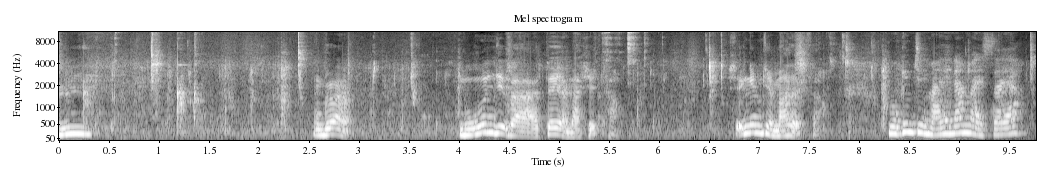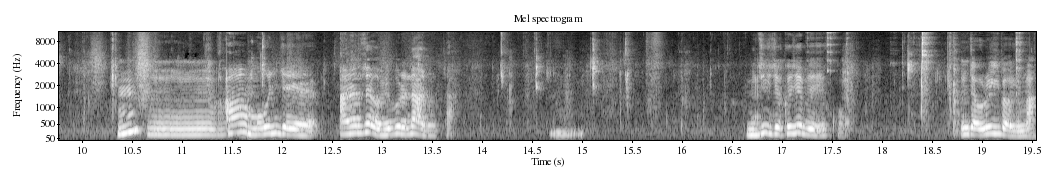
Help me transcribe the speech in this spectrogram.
음. 이거 묵은지가 돼야 맛있다. 생김치 맛없어. 무김치 많이 남아 있어요? 응? 음. 아, 묵은지 안 없어요. 일부러 놔줬다. 민지 저그 집에 있고 근데 우리 집에 얼마?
